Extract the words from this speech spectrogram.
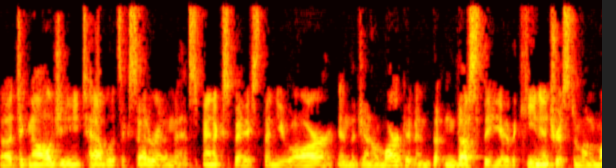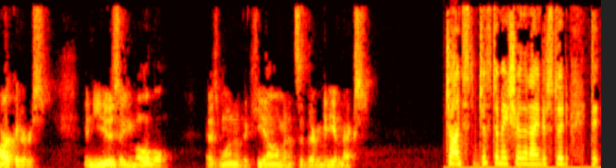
uh, technology, tablets, et cetera, in the Hispanic space than you are in the general market. And, and thus the, uh, the keen interest among marketers in using mobile as one of the key elements of their media mix. John, just to make sure that I understood, did,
